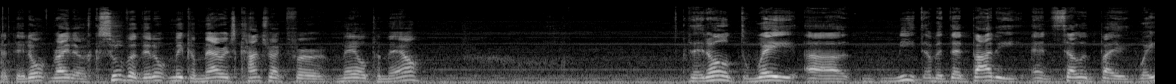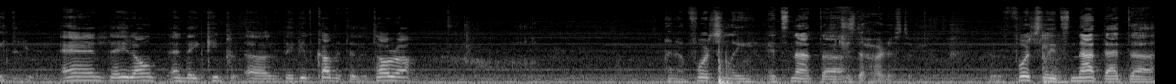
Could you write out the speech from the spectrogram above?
that they don't write a ksuva, they don't make a marriage contract for male to male. They don't weigh uh, meat of a dead body and sell it by weight and they don't, and they keep, uh, they give cover to the Torah. And unfortunately, it's not. Uh, Which is the hardest of you? Unfortunately, it's not that. Uh,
